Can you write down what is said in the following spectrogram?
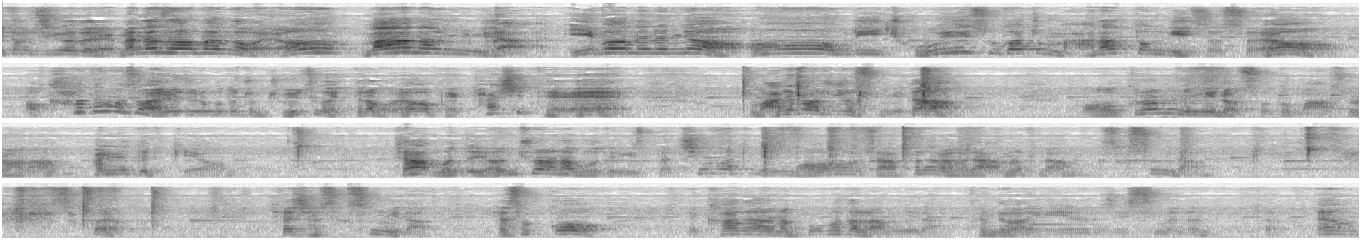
유튜브 친구들 만나서 반가워요. 마나입니다. 이번에는요 어, 우리 조회수가 좀 많았던 게 있었어요. 어, 카드 마서 알려주는 것도 좀 조회수가 있더라고요. 180회. 많이 봐주셨습니다. 어, 그런 의미로서도 마술 하나 알려드릴게요. 자 먼저 연출 하나 보여드리겠습니다. 친구한테 뭐자 카드랑 그냥 아무렇게나 섞습니다. 섞어요. 자, 잘 섞습니다. 잘 섞고 네, 카드 하나 뽑아달라 합니다. 상대방에게 예를 들어서 있으면은. 자, 그냥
